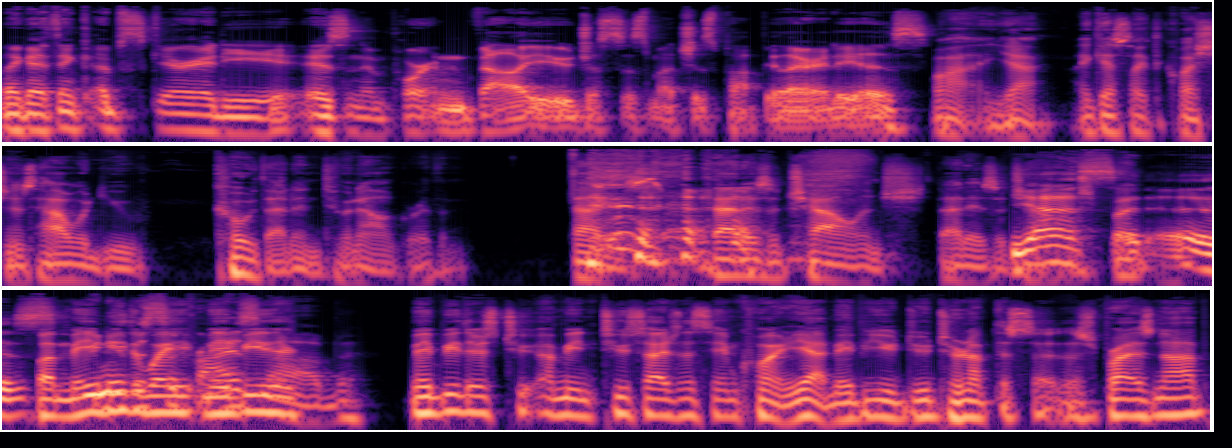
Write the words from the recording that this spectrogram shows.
Like I think obscurity is an important value just as much as popularity is. Well, yeah. I guess like the question is how would you code that into an algorithm? That is that is a challenge. That is a challenge. Yes, but, it is. But maybe the way maybe there, maybe there's two. I mean, two sides of the same coin. Yeah, maybe you do turn up the, the surprise knob,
